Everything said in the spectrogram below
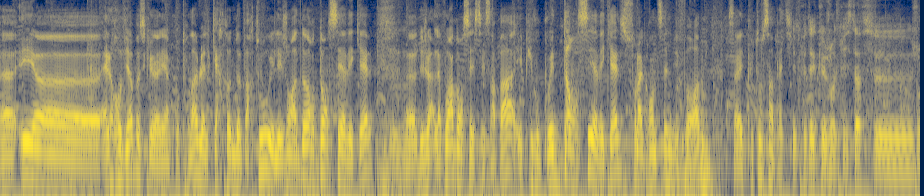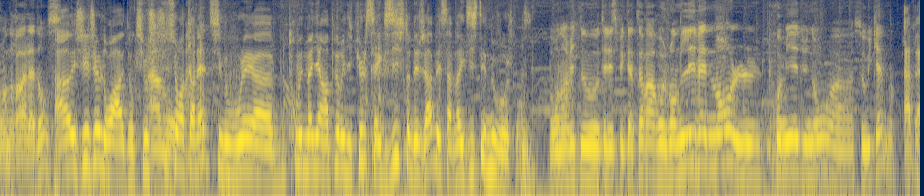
Euh, et euh, elle revient parce qu'elle est incontournable. Elle cartonne de partout et les gens adorent danser avec elle. Mhm. Euh, déjà, la voir danser, c'est sympa. Et puis, vous pouvez danser avec elle sur la grande scène du forum. Ça va être plutôt Et sympathique. peut-être que Jean-Christophe se joindra à la danse. Ah oui, j'ai déjà le droit. Donc, si vous Ah bon. sur internet, si vous voulez euh, vous trouver de manière un peu ridicule, ça existe déjà, mais ça va exister de nouveau, je pense. Bon, on invite nos téléspectateurs à rejoindre l'événement, le premier du nom euh, ce week-end. Ah bah,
